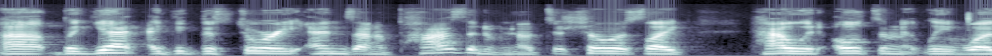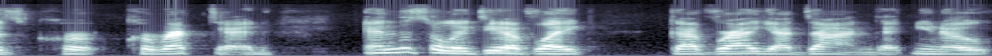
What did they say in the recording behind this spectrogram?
uh, but yet i think the story ends on a positive note to show us like how it ultimately was cor- corrected and this whole idea of like Gavra Yadan, that, you know,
